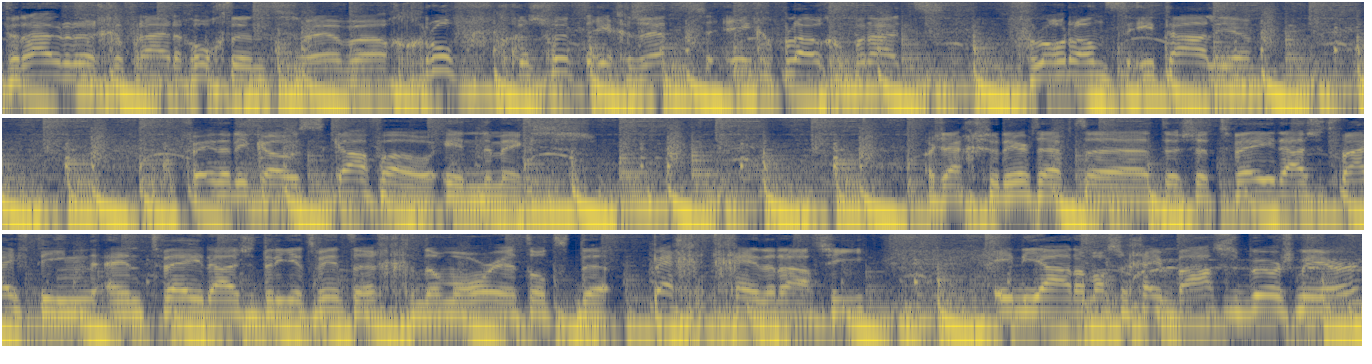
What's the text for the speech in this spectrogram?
Druiderige vrijdagochtend. We hebben grof geschut ingezet, ingevlogen vanuit Florence, Italië. Federico Scavo in de mix. Als jij gestudeerd hebt uh, tussen 2015 en 2023... dan behoor je tot de pechgeneratie. In die jaren was er geen basisbeurs meer.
